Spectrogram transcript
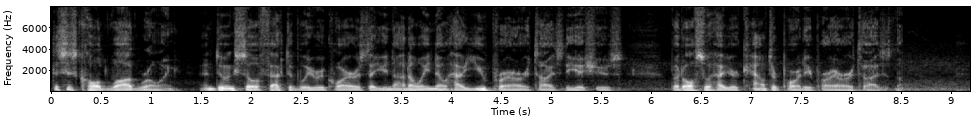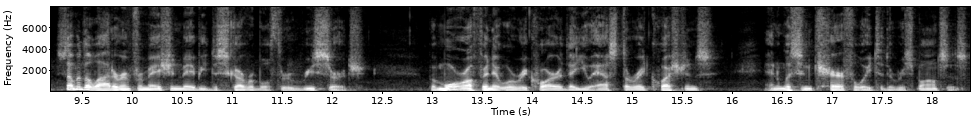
This is called log rolling, and doing so effectively requires that you not only know how you prioritize the issues, but also how your counterparty prioritizes them. Some of the latter information may be discoverable through research, but more often it will require that you ask the right questions and listen carefully to the responses.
